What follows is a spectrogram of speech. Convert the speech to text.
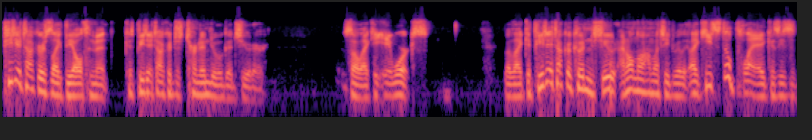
PJ Tucker's like the ultimate because PJ Tucker just turned into a good shooter. So like he, it works. But like if PJ Tucker couldn't shoot, I don't know how much he'd really like. He'd still play because he's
